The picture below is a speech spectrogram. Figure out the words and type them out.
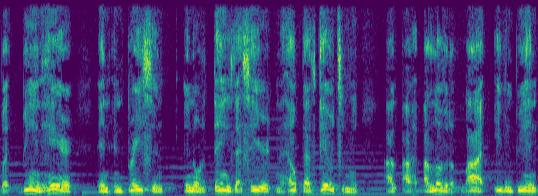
But being here and embracing, you know, the things that's here and the help that's given to me, I, I, I love it a lot. Even being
